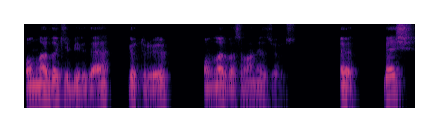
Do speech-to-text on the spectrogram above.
onlardaki biri de götürüp onlar basamağını yazıyoruz. Evet. 5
